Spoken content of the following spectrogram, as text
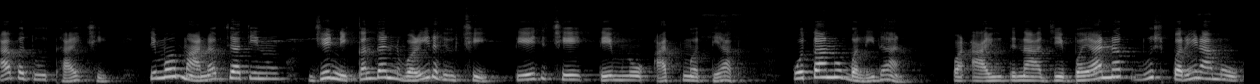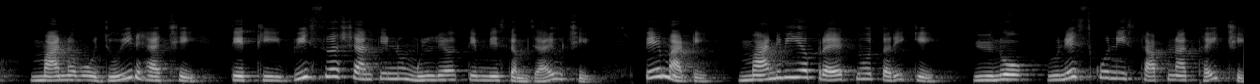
આ બધું થાય છે. તેમાં માનવ જાતિનું જે નિકંદન વળી રહ્યું છે તે જ છે તેમનો આત્મત્યાગ, પોતાનું બલિદાન. પણ આ યુદ્ધના જે ભયાનક દુષ્પરિણામો માનવો જોઈ રહ્યા છે તેથી વિશ્વ શાંતિનું મૂલ્ય તેમને સમજાયું છે. તે માટે માનવીય પ્રયત્નો તરીકે યુનો યુનેસ્કોની સ્થાપના થઈ છે.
